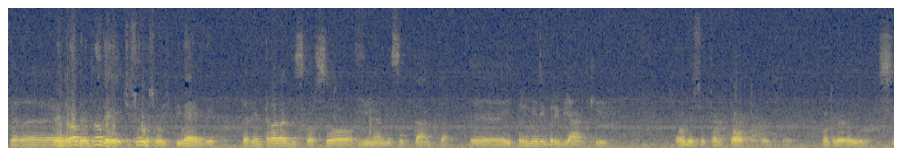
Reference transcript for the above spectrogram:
Per, eh... le, droghe, le droghe ci sono ma sono gli spinelli. Per rientrare al discorso fine anni 70, eh, i primi libri bianchi sono del 78 questo, contro l'eroina. Sì.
